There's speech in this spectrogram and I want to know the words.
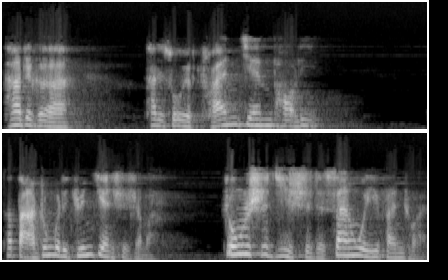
他这个他的所谓船坚炮利，他打中国的军舰是什么？中世纪式的三桅帆船。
